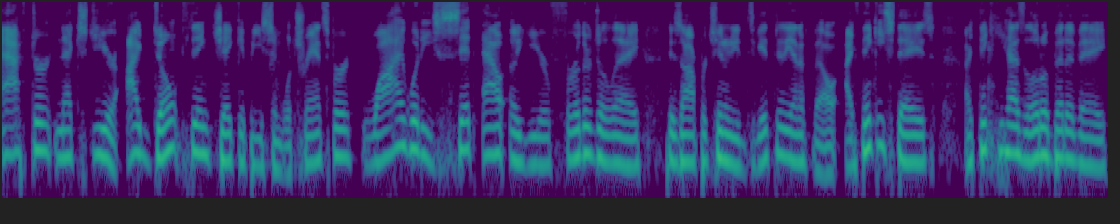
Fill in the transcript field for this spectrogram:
after next year. I don't think Jacob Eason will transfer. Why would he sit out a year, further delay his opportunity to get to the NFL? I think he stays. I think he has a little bit of a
